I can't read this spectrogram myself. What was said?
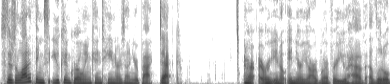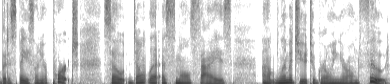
So there's a lot of things that you can grow in containers on your back deck or, or you know in your yard wherever you have a little bit of space on your porch so don't let a small size um, limit you to growing your own food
